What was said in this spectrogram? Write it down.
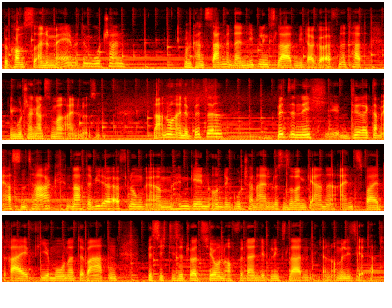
bekommst du eine Mail mit dem Gutschein und kannst dann, wenn dein Lieblingsladen wieder geöffnet hat, den Gutschein ganz normal einlösen. Da nur eine Bitte, bitte nicht direkt am ersten Tag nach der Wiedereröffnung ähm, hingehen und den Gutschein einlösen, sondern gerne ein, zwei, drei, vier Monate warten, bis sich die Situation auch für deinen Lieblingsladen wieder normalisiert hat.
